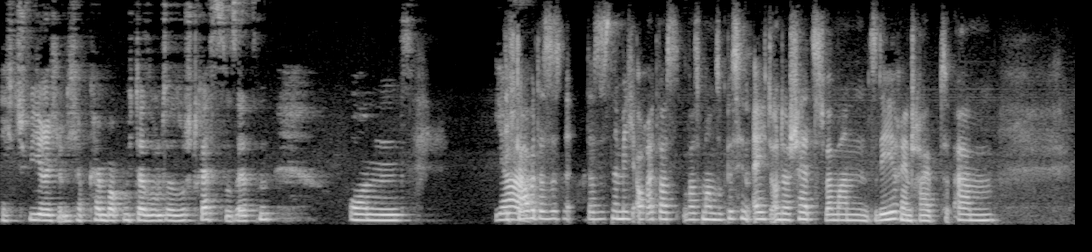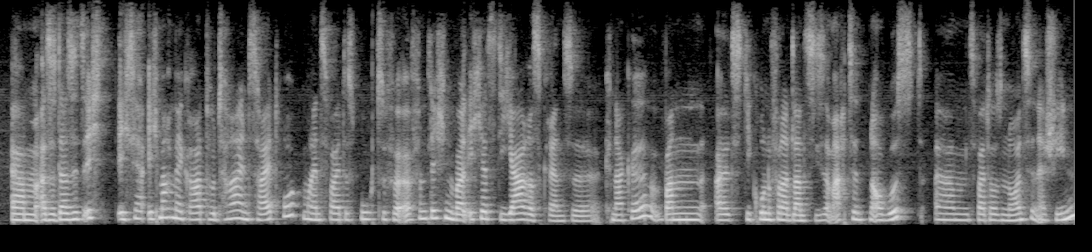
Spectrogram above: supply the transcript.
echt schwierig und ich habe keinen Bock, mich da so unter so Stress zu setzen. Und ja. Ich glaube, das ist, das ist nämlich auch etwas, was man so ein bisschen echt unterschätzt, wenn man Serien schreibt. Ähm, ähm, also da sitze ich, ich, ich mache mir gerade totalen Zeitdruck, mein zweites Buch zu veröffentlichen, weil ich jetzt die Jahresgrenze knacke, wann als die Krone von Atlantis, die ist am 18. August ähm, 2019 erschienen.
